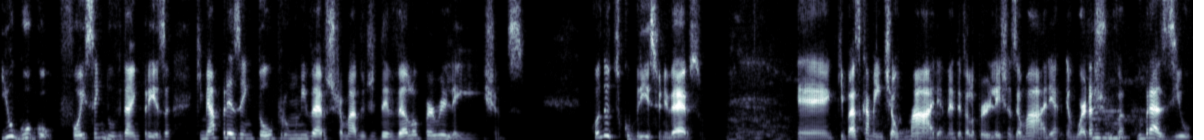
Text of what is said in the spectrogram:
E o Google foi, sem dúvida, a empresa que me apresentou para um universo chamado de Developer Relations. Quando eu descobri esse universo, é, que basicamente é uma área, né? Developer Relations é uma área, é um guarda-chuva. Uhum. No Brasil,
